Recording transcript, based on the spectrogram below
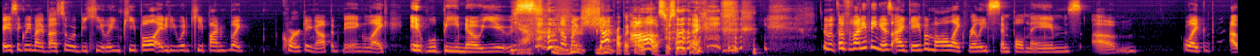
basically my Vestal would be healing people, and he would keep on, like, quirking up and being like, it will be no use. and I'm like, shut probably up. hopeless or something. The, the funny thing is, I gave them all like really simple names. Um, like uh,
